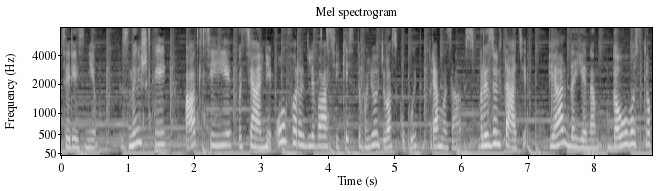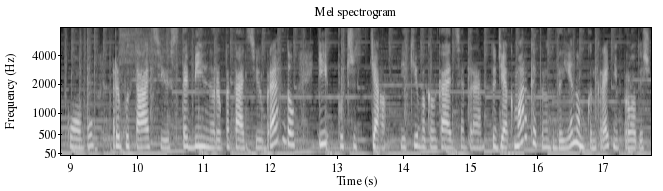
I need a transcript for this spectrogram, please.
це різні знижки, акції, спеціальні офери для вас, які стимулюють вас купити прямо зараз. В результаті піар дає нам довгострокову репутацію, стабільну репутацію бренду і почуття, які викликає цей бренд. Тоді як маркетинг дає нам конкретні продажі.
